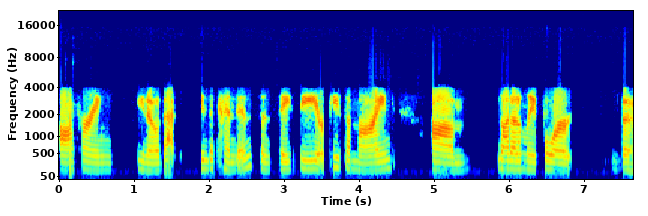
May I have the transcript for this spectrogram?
offering you know that independence and safety or peace of mind, um, not only for the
